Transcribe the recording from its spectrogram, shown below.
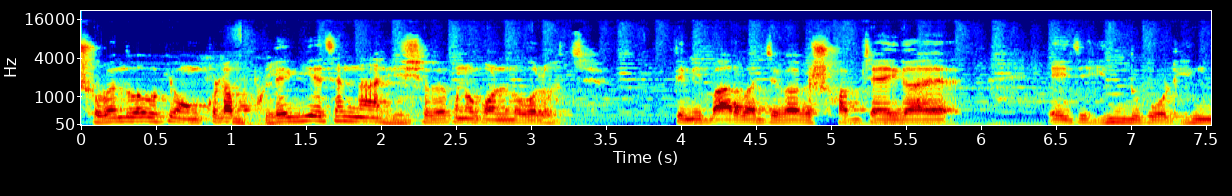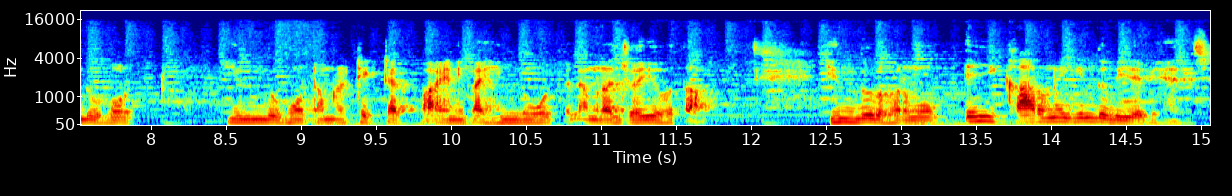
শুভেন্দুবাবু কি অঙ্কটা ভুলে গিয়েছেন না? হিসেবে কোনো গণ্ডগোল হচ্ছে। তিনি বারবার যেভাবে সব জায়গায় এই যে Hindu vote Hindu vote Hindu vote আমরা ঠিকঠাক পাইনি বা হিন্দু ভোট পেলে আমরা জয়ী হতাম, হিন্দু ধর্ম, এই কারণে কিন্তু বিজেপি হেরেছে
